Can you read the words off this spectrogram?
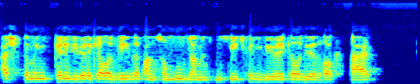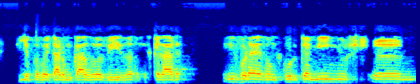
acho que também querem viver aquela vida, quando são mundialmente conhecidos, querem viver aquela vida de rockstar e aproveitar um bocado a vida, e se calhar enveredam por caminhos uh,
